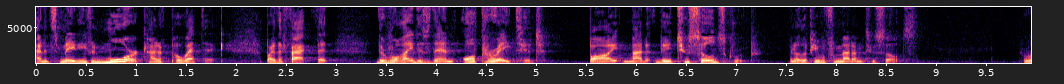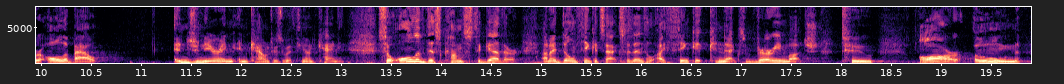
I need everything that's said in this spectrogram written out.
And it's made even more kind of poetic by the fact that the ride is then operated by Mad- the Tussauds group, you know, the people from Madame Tussauds, who are all about engineering encounters with the uncanny. So all of this comes together, and I don't think it's accidental. I think it connects very much to our own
